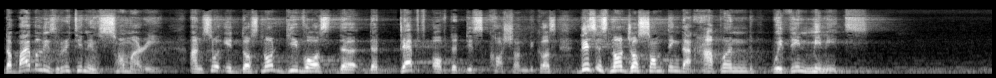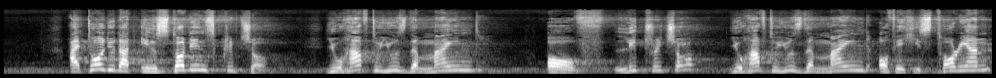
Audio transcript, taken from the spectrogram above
The Bible is written in summary. And so it does not give us the, the depth of the discussion because this is not just something that happened within minutes. I told you that in studying scripture, you have to use the mind of literature. You have to use the mind of a historian.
